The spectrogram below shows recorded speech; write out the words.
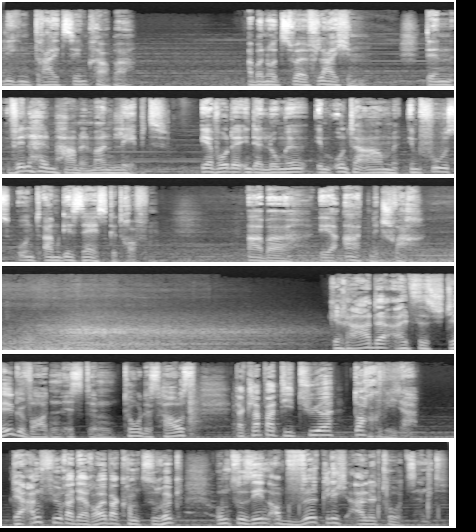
liegen 13 Körper. Aber nur zwölf Leichen. Denn Wilhelm Hamelmann lebt. Er wurde in der Lunge, im Unterarm, im Fuß und am Gesäß getroffen. Aber er atmet schwach. Gerade als es still geworden ist im Todeshaus, da klappert die Tür doch wieder. Der Anführer der Räuber kommt zurück, um zu sehen, ob wirklich alle tot sind.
